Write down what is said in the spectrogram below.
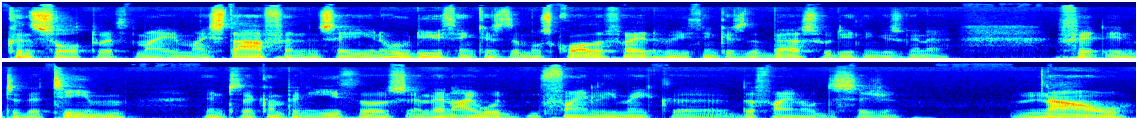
consult with my, my staff and say, you know, who do you think is the most qualified? Who do you think is the best? Who do you think is going to fit into the team, into the company ethos? And then I would finally make the, the final decision. Now,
